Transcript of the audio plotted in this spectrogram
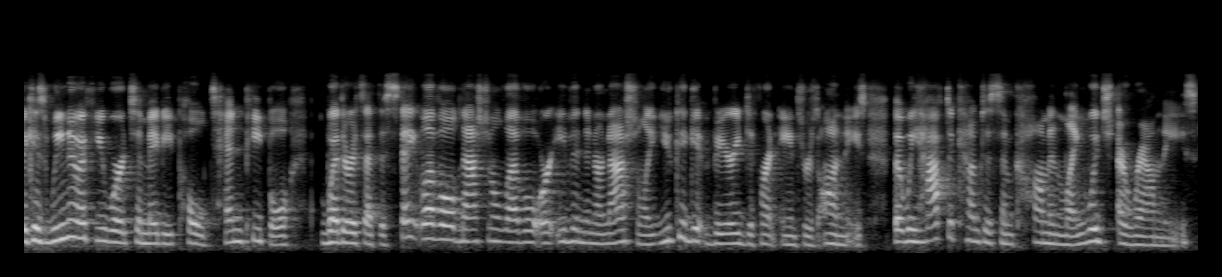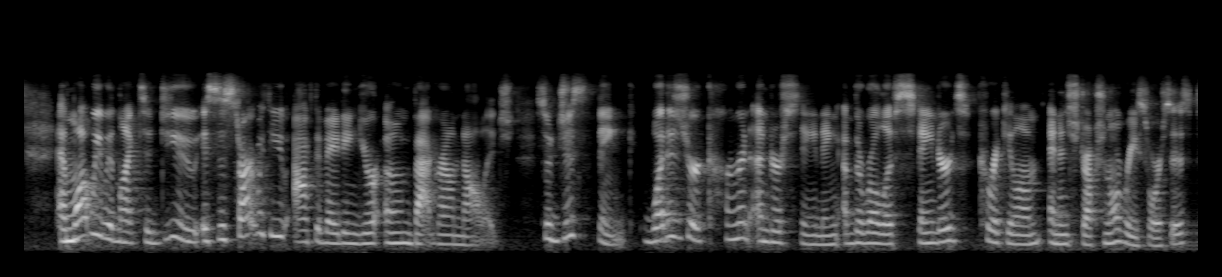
Because we know if you were to maybe poll 10 people, whether it's at the state level, national level, or even internationally, you could get very different answers on these. But we have to come to some common language around these. And what we would like to do is to start with you activating your own background knowledge. So just think, what is your current understanding of the role of standards, curriculum, and instructional resources?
